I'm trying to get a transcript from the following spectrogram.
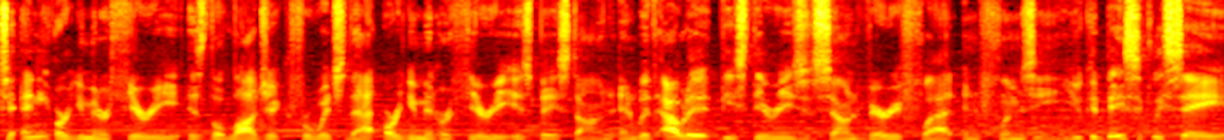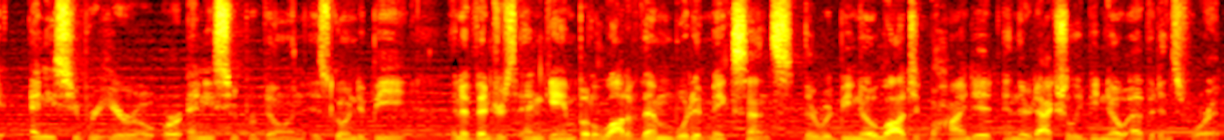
to any argument or theory is the logic for which that argument or theory is based on, and without it, these theories sound very flat and flimsy. You could basically say any superhero or any supervillain is going to be an Avengers Endgame, but a lot of them wouldn't make sense. There would be no logic behind it, and there'd actually be no evidence for it.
